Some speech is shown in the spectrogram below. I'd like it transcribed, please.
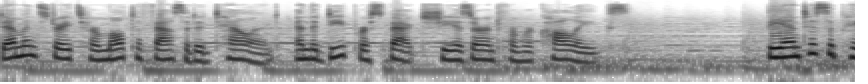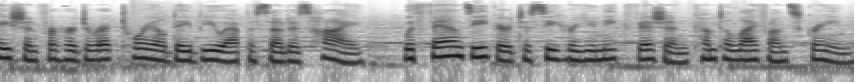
demonstrates her multifaceted talent and the deep respect she has earned from her colleagues. The anticipation for her directorial debut episode is high, with fans eager to see her unique vision come to life on screen.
